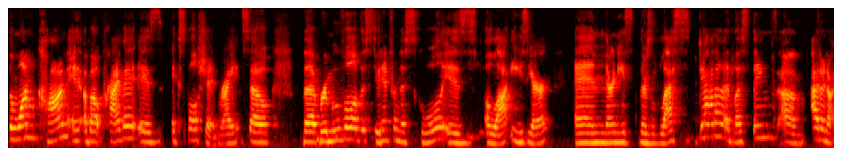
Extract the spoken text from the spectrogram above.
the one con about private is expulsion, right? So the removal of the student from the school is a lot easier and there needs there's less data and less things. Um, i don't know.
